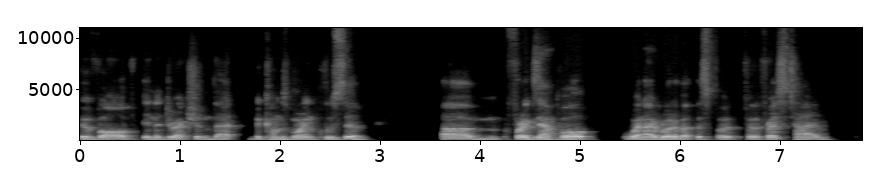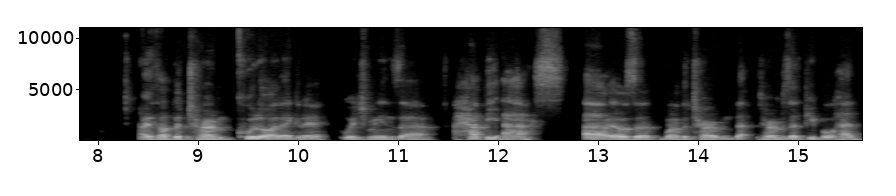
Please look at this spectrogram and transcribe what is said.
evolve in a direction that becomes more inclusive. Um, for example, when I wrote about this for, for, the first time, I thought the term culo alegre, which means uh, happy ass, uh, it was a, one of the term that, terms that people had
